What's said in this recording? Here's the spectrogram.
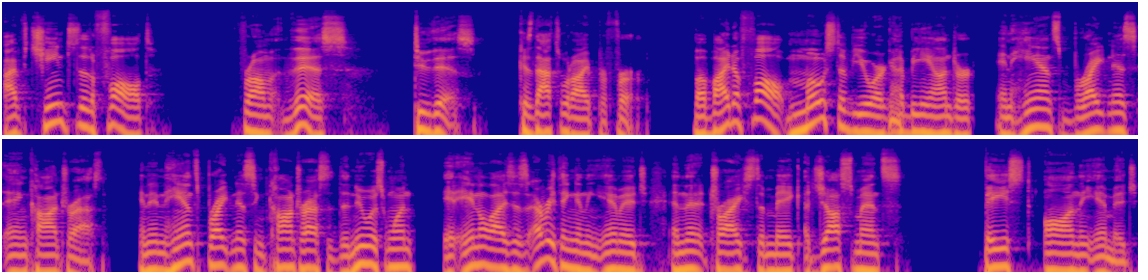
I've changed the default from this to this. because that's what I prefer. But by default, most of you are going to be under enhanced brightness and contrast. And enhanced brightness and contrast is the newest one. It analyzes everything in the image and then it tries to make adjustments based on the image.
